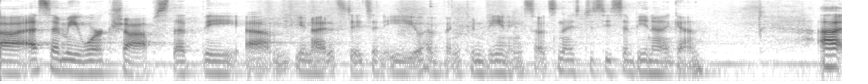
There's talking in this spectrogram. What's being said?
uh, SME workshops that the um, United States and EU have been convening. So it's nice to see Sabina again. Uh,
